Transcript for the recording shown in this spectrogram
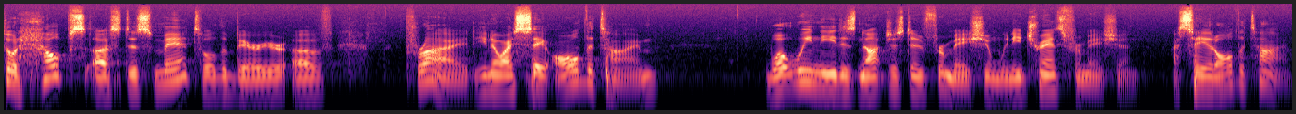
So it helps us dismantle the barrier of pride. You know, I say all the time, what we need is not just information, we need transformation. I say it all the time.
